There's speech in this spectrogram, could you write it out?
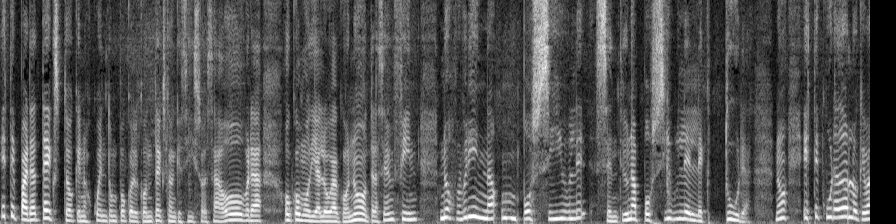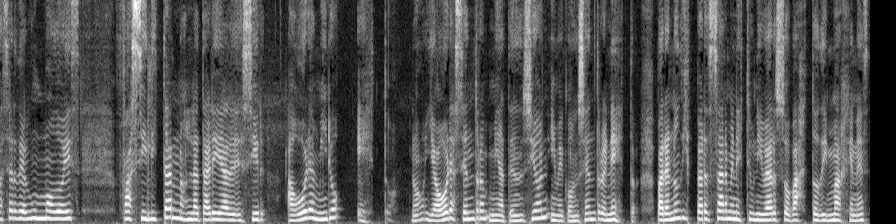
Este paratexto que nos cuenta un poco el contexto en que se hizo esa obra o cómo dialoga con otras, en fin, nos brinda un posible sentido, una posible lectura, ¿no? Este curador lo que va a hacer de algún modo es facilitarnos la tarea de decir, ahora miro esto. ¿no? Y ahora centro mi atención y me concentro en esto, para no dispersarme en este universo vasto de imágenes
